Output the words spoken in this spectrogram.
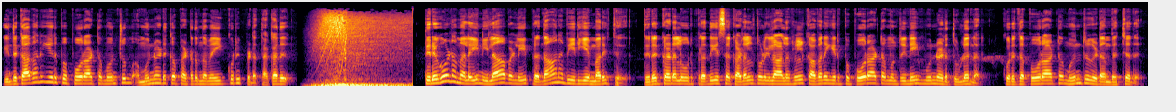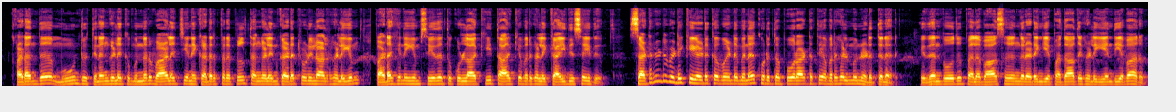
இந்த கவனஈர்ப்பு போராட்டம் ஒன்றும் முன்னெடுக்கப்பட்டிருந்தமை குறிப்பிடத்தக்கது. திருகோணமலை நிலாவளி பிரதான வீதியை மறித்து திருக்கடலூர் பிரதேச கடல் தொழிலாளர்கள் கவனஈர்ப்பு போராட்டம் ஒன்றினை முன்னெடுத்துள்ளனர். குறித்த போராட்டம் இன்று இடம்பெற்றது. கடந்த மூன்று தினங்களுக்கு முன்னர் வாழைச்சேனை கடற்பரப்பில் தங்களின் கடற்றொழிலாளர்களையும் படகினையும் சேதத்துக்குள்ளாக்கி தாக்கியவர்களை கைது செய்து சட்ட நடவடிக்கை எடுக்க வேண்டும் என குறித்த போராட்டத்தை அவர்கள் முன்னெடுத்தனர். இதன்போது பல வாசகங்கள் அடங்கிய பதாதைகளை ஏந்தியவாறும்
